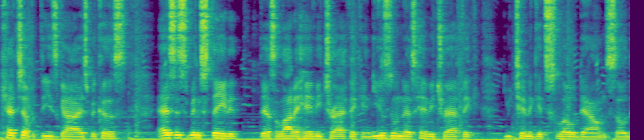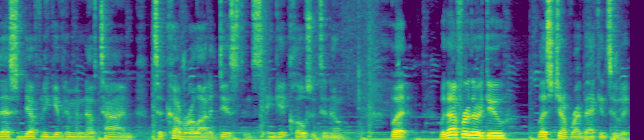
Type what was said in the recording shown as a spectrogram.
catch up with these guys because, as it's been stated, there's a lot of heavy traffic, and usually when there's heavy traffic, you tend to get slowed down. So that should definitely give him enough time to cover a lot of distance and get closer to them. But without further ado, let's jump right back into it.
